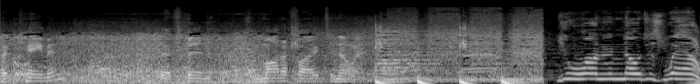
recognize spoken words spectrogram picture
a Cayman that's been modified to no end. You wanna know just where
